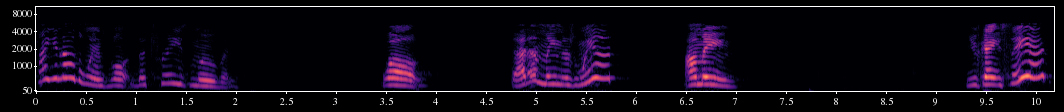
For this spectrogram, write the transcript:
How you know the wind's blowing? The tree's moving. Well, that doesn't mean there's wind. I mean, you can't see it.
